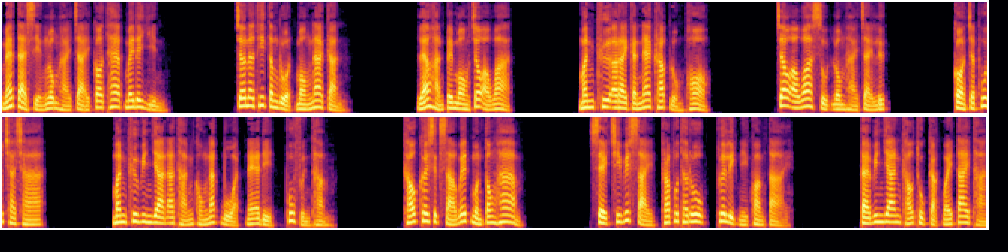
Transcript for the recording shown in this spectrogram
แม้แต่เสียงลมหายใจก็แทบไม่ได้ยิน เจ้าหน้าที่ตำรวจมองหน้ากัน แล้วหันไปมองเจ้าอาวาส มันคืออะไรกันแน่ครับหลวงพ่อ เจ้าอาวาสสูดลมหายใจลึก ก่อนจะพูดช้าๆ มันคือวิญญาณอาถรรพ์ของนักบวชในอดีตผู้ฝืนธรรม เขาเคยศึกษาเวทมนต์ต้องห้าม เสกชีวิตใส่พระพุทธรูปเพื่อหลีกหนีความตาย แต่วิญญาณเขาถูกกักไว้ใต้ฐาน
